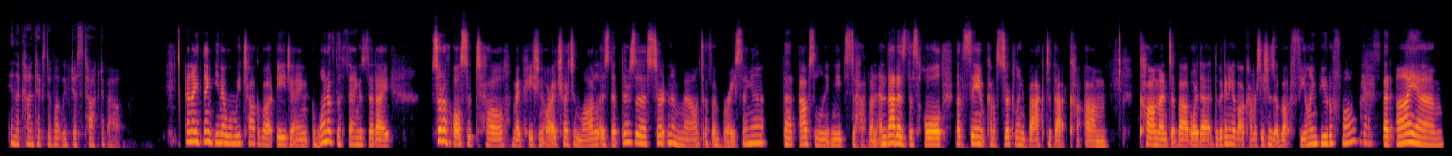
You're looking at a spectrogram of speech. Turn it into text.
in the context of what we've just talked about. And I think, you know, when we talk about aging, one of the things that I sort of also tell my patient or I try to model is that there's a certain amount of embracing it that absolutely needs to happen. And that is this whole that same kind of circling back to that um, comment about or the the beginning of our conversations about feeling beautiful yes. that i am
